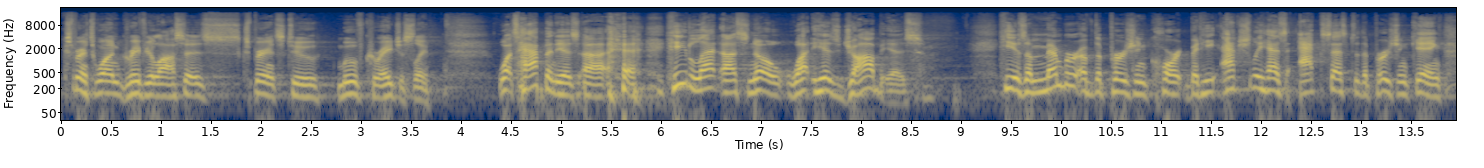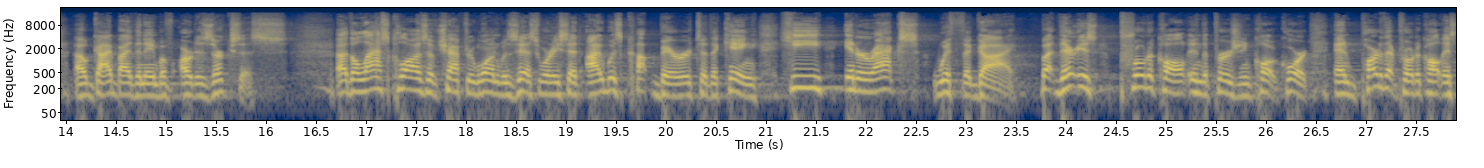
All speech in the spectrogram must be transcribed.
experience one, grieve your losses. Experience two, move courageously. What's happened is uh, he let us know what his job is. He is a member of the Persian court, but he actually has access to the Persian king, a guy by the name of Artaxerxes. Uh, the last clause of chapter one was this, where he said, I was cupbearer to the king. He interacts with the guy. But there is protocol in the Persian court, and part of that protocol is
